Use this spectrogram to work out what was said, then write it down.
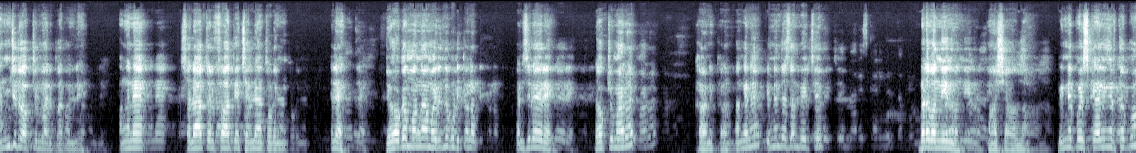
അഞ്ച് ഡോക്ടർമാർ പറഞ്ഞില്ലേ? അങ്ങനെ സലാത്തുൽ ഫാത്തിയ ചെല്ലാൻ തുടങ്ങി. അല്ലേ? രോഗം വന്നാൽ മരുന്ന് കുടിക്കണം. മനസ്സിലായില്ലേ? ഡോക്ടർമാരെ കാണിക്കണം. അങ്ങനെ പിന്നെന്താ സംഭവിച്ചു? ഇവിടെ വന്നിരുന്നു മാഷാ പിന്നെ പോയി സ്കാനിങ് എടുത്തപ്പോ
